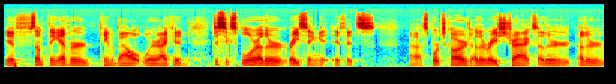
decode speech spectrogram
if something ever came about where I could just explore other racing, if it's uh, sports cars, other racetracks, other other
